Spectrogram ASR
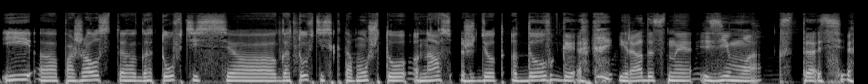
И, а, пожалуйста, готовьтесь, готовьтесь к тому, что нас ждет долгая и радостная зима, кстати.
